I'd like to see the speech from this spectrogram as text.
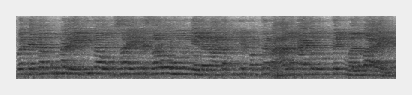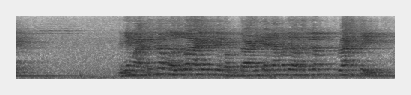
पण त्याचा पूर्ण रेतीचा उत्साह हे ते सर्व होऊन गेलं. आता तिथे फक्त राहिलं काय तर फक्त एक मलबा आहे. म्हणजे मातीचा मलबा आहे तिथे फक्त. आणि त्याच्यामध्ये असलेलं प्लास्टिक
